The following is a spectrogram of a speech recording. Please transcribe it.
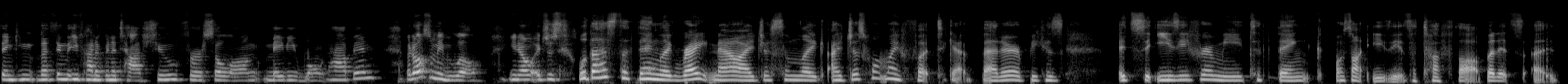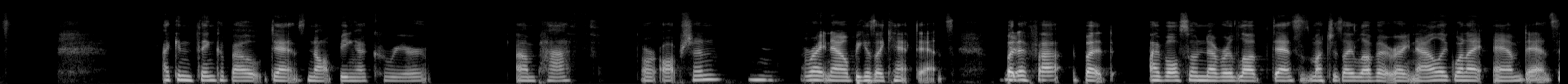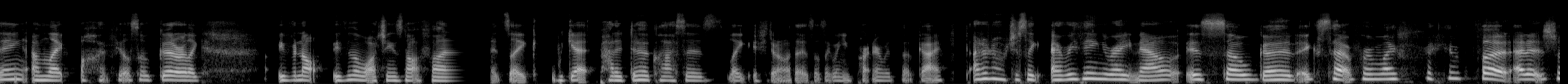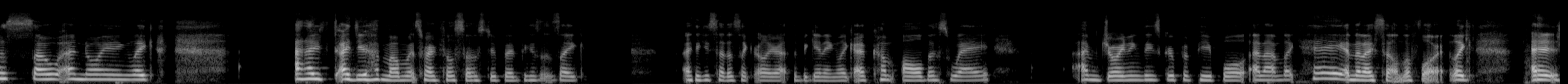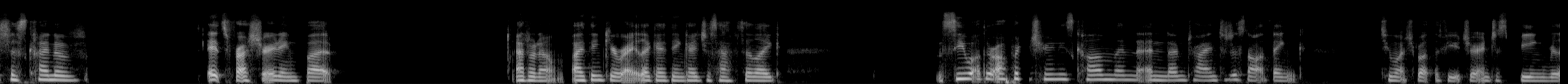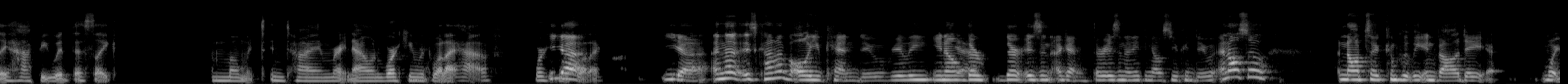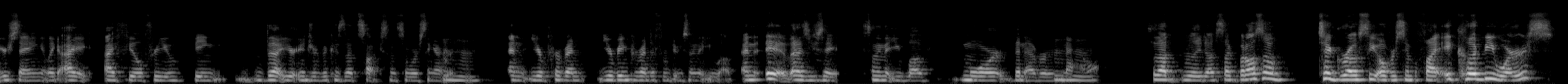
thinking the thing that you've kind of been attached to for so long maybe won't happen but also maybe will you know it just Well, that's the thing. Like right now, I just am like, I just want my foot to get better because it's easy for me to think. Well, it's not easy. It's a tough thought, but it's uh, it's. I can think about dance not being a career, um, path or option Mhm. right now because I can't dance. But Yeah. if I, but I've also never loved dance as much as I love it right now. Like when I am dancing, I'm like, oh, it feels so good. Or like, even not, even though watching is not fun, it's like we get pas de classes. Like if you don't know what that is, that's like when you partner with the guy. I don't know, just like everything right now is so good except for my freaking foot, and it's just so annoying. Like, and I I do have moments where I feel so stupid because it's like I think you said this like earlier at the beginning. Like I've come all this way. I'm joining these group of people and I'm like, hey, and then I sit on the floor. Like and it's just kind of it's frustrating, but I don't know. I think you're right. Like I think I just have to like see what other opportunities come and and I'm trying to just not think too much about the future and just being really happy with this like moment in time right now and working with what I have. Working Yeah. with what I yeah and that is kind of all you can do really you know Yeah. there there isn't again there isn't anything else you can do and also not to completely invalidate what you're saying like i i feel for you being that you're injured because that sucks that's the worst thing ever Mhm. and you're prevent you're being prevented from doing something that you love and it, as you say something that you love more than ever Mhm. now so that really does suck but also to grossly oversimplify it could be worse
